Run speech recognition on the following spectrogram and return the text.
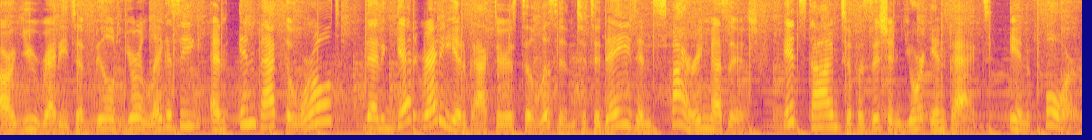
Are you ready to build your legacy and impact the world? Then get ready, Impactors, to listen to today's inspiring message. It's time to position your impact in four,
